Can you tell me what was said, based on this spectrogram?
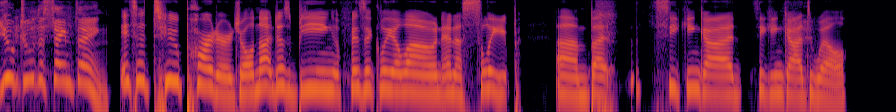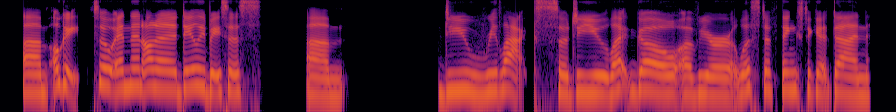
You do the same thing. it's a two-parter, Joel, not just being physically alone and asleep, um, but seeking God, seeking God's will. Um, okay, so and then on a daily basis, um, do you relax? So do you let go of your list of things to get done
